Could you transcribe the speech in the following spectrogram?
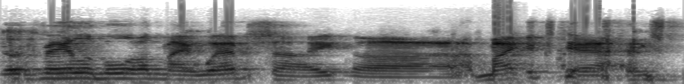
They're available on my website. Uh, mic stands.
